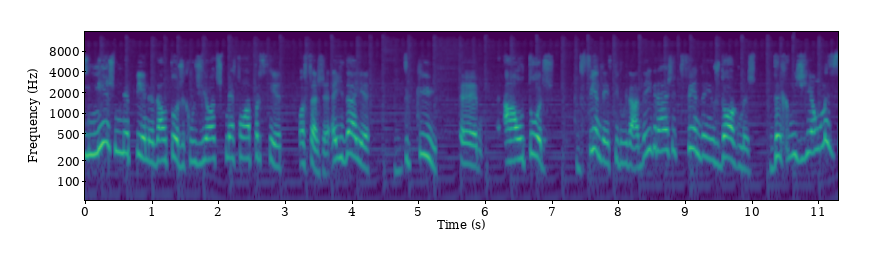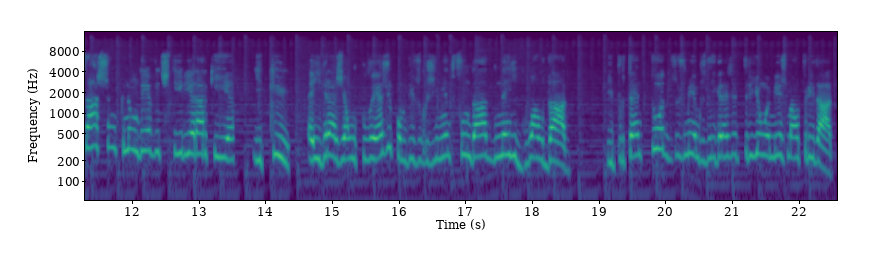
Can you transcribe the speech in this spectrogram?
e mesmo na pena de autores religiosos, começam a aparecer. Ou seja, a ideia de que uh, há autores que defendem a fidelidade da Igreja, defendem os dogmas da religião, mas acham que não deve existir hierarquia, e que a Igreja é um colégio, como diz o regimento, fundado na igualdade. E, portanto, todos os membros da Igreja teriam a mesma autoridade.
